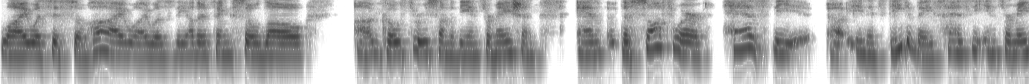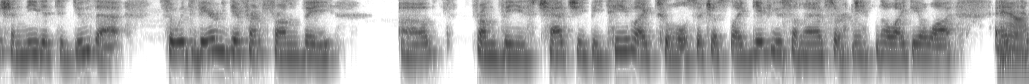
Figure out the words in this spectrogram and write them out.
why was this so high? Why was the other thing so low? Uh, go through some of the information. And the software has the, uh, in its database, has the information needed to do that. So it's very different from the, uh, from these chat gpt like tools that just like give you some answer and you have no idea why and, yeah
